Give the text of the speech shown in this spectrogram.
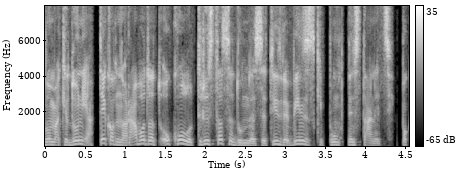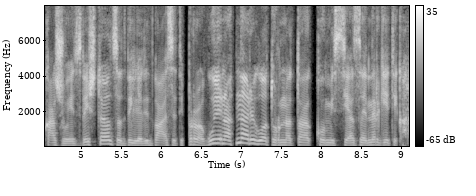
Во Македонија тековно работат околу 372 бензински пумпни станици, покажува извештајот за 2021 година на Регулаторната комисија за енергетика.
